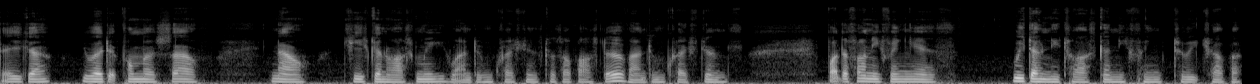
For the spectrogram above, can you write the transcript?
There you go. You heard it from herself. Now, she's going to ask me random questions because I've asked her random questions. But the funny thing is, we don't need to ask anything to each other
